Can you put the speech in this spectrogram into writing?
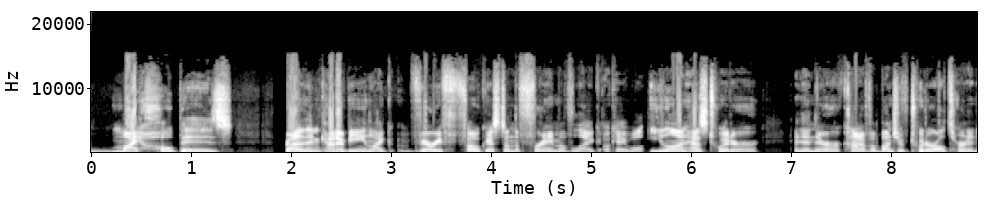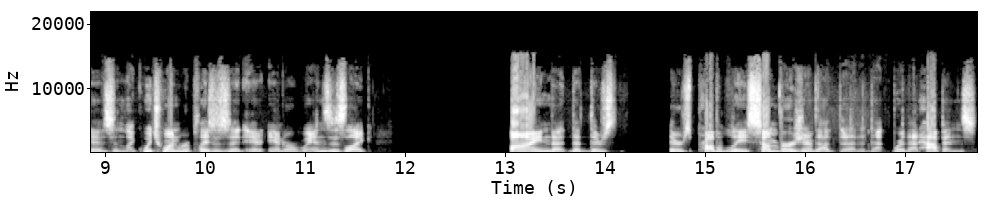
my hope is rather than kind of being like very focused on the frame of like okay well elon has twitter and then there are kind of a bunch of twitter alternatives and like which one replaces it and or wins is like fine that that there's there's probably some version of that that, that where that happens.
